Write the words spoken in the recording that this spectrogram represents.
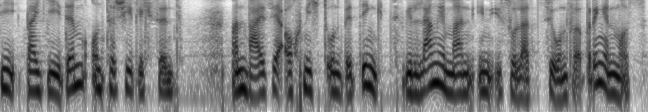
die bei jedem unterschiedlich sind. Man weiß ja auch nicht unbedingt, wie lange man in Isolation verbringen muss.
